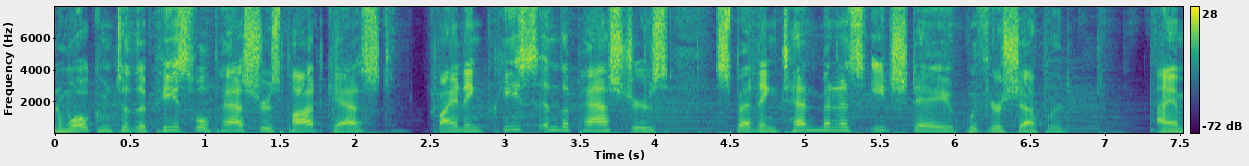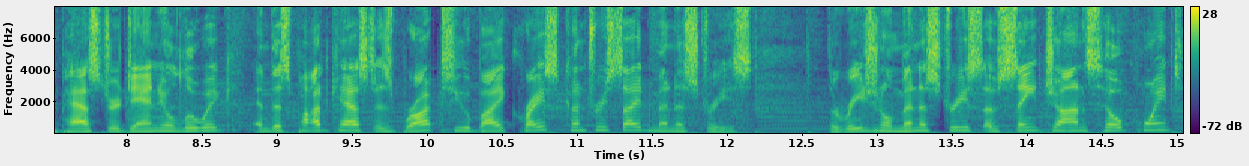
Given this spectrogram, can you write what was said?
and welcome to the Peaceful Pastures Podcast, finding peace in the pastures, spending 10 minutes each day with your shepherd. I am Pastor Daniel Lewig, and this podcast is brought to you by Christ Countryside Ministries, the regional ministries of St. John's Hill Point,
